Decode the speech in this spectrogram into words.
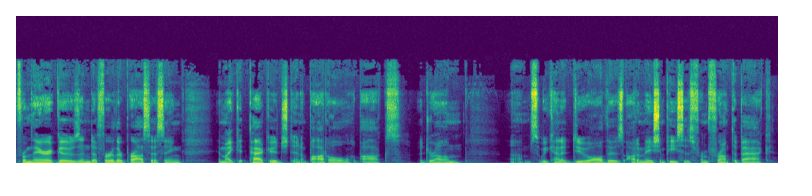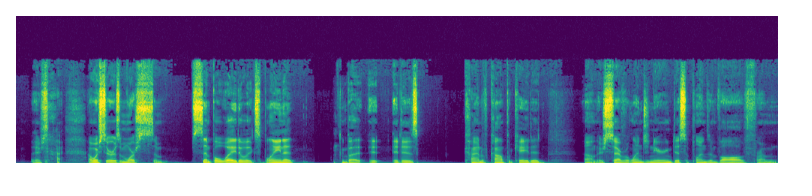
From there, it goes into further processing. It might get packaged in a bottle, a box, a drum. Um, so we kind of do all those automation pieces from front to back. There's, I wish there was a more sim- simple way to explain it, but it, it is kind of complicated. Um, there's several engineering disciplines involved, from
